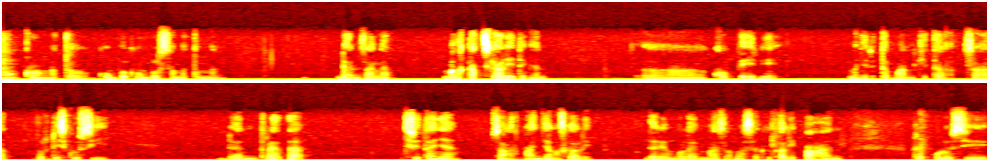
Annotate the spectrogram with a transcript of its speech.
nongkrong atau kumpul-kumpul sama teman. Dan sangat melekat sekali dengan uh, kopi ini menjadi teman kita saat berdiskusi. Dan ternyata ceritanya sangat panjang sekali. Dari mulai masa-masa kekalipahan revolusi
